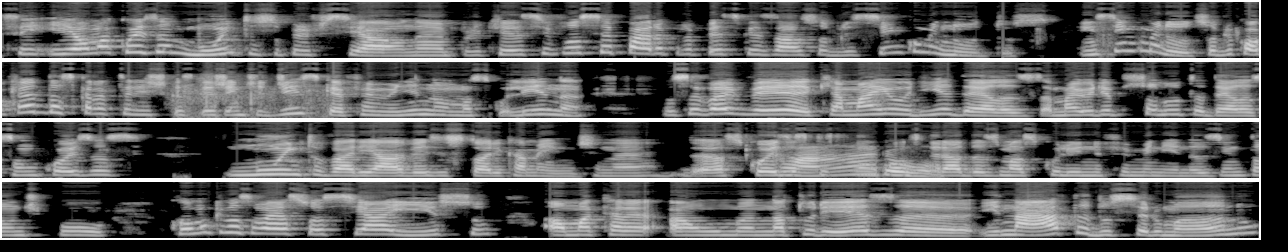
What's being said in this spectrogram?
Sim, e é uma coisa muito superficial, né? Porque se você para para pesquisar sobre cinco minutos, em cinco minutos, sobre qualquer das características que a gente diz que é feminina ou masculina, você vai ver que a maioria delas, a maioria absoluta delas, são coisas muito variáveis historicamente, né? As coisas claro. que são consideradas masculinas e femininas. Então, tipo, como que você vai associar isso a uma, a uma natureza inata do ser humano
